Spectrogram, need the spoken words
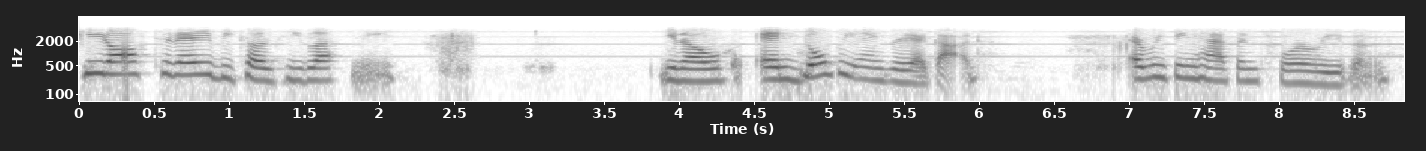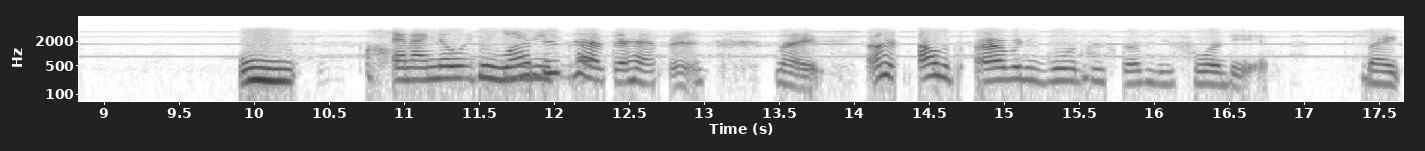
teed off today because he left me." You know, and don't be angry at God. Everything happens for a reason. Mm. And I know it's So why easy. this have to happen? Like I I was already going through stuff before then, like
